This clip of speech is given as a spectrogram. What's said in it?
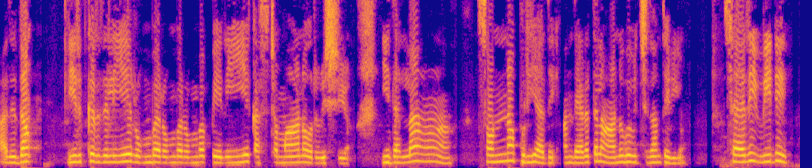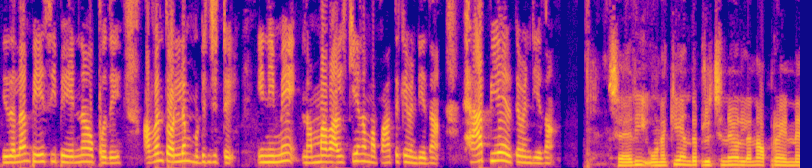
அதுதான். இருக்கிறதுலயே ரொம்ப ரொம்ப ரொம்ப பெரிய கஷ்டமான ஒரு விஷயம். இதெல்லாம் சொன்னா புரியாது. அந்த இடத்துல அனுபவிச்சுதான் தெரியும். சரி விடு. இதெல்லாம் பேசி இப்ப என்ன ஆகுது அவன் தொல்லை முடிஞ்சிட்டு. இனிமே நம்ம வாழ்க்கைய நம்ம பாத்துக்க வேண்டியதுதான். ஹாப்பியா இருக்க வேண்டியதுதான். சரி உனக்கே எந்த பிரச்சனையும் இல்லைன்னா அப்புறம் என்ன?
